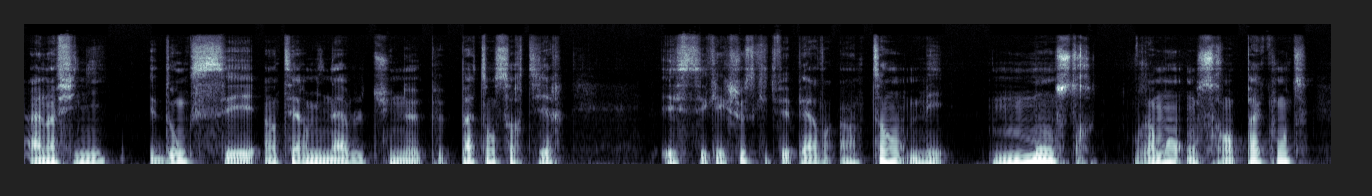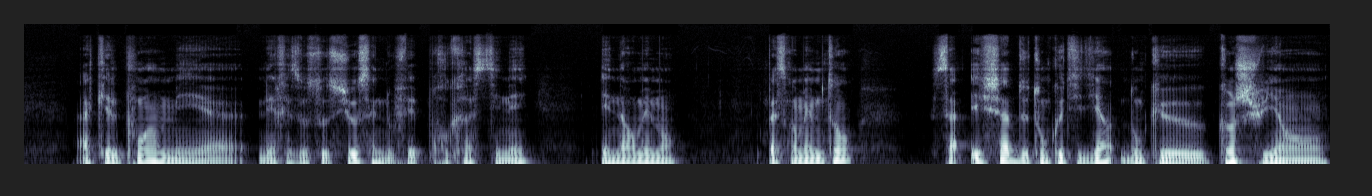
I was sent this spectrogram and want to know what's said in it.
à l'infini. Et donc, c'est interminable, tu ne peux pas t'en sortir. Et c'est quelque chose qui te fait perdre un temps, mais monstre. Vraiment, on se rend pas compte à quel point mais, les réseaux sociaux, ça nous fait procrastiner énormément. Parce qu'en même temps, ça échappe de ton quotidien. Donc euh, quand je suis en,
